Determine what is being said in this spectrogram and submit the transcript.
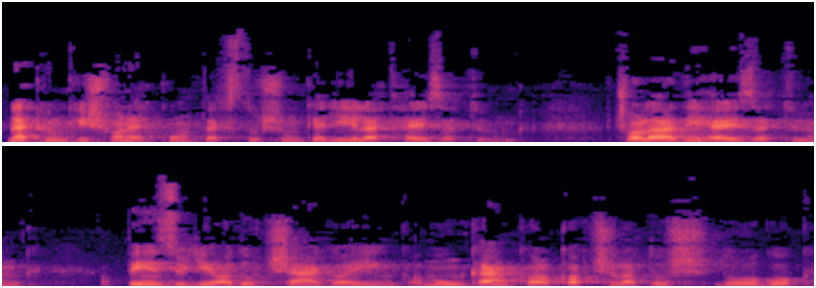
Nekünk is van egy kontextusunk, egy élethelyzetünk, családi helyzetünk, a pénzügyi adottságaink, a munkánkkal kapcsolatos dolgok,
